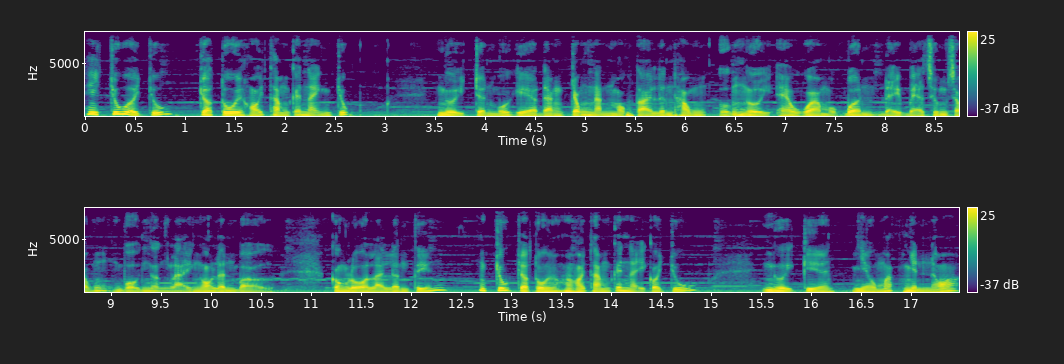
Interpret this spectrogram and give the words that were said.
Hey, chú ơi chú, cho tôi hỏi thăm cái này chút. Người trên mũi ghe đang chống nạnh một tay lên hông, ưỡn người eo qua một bên để bẻ xương sống, vội ngừng lại ngó lên bờ. Con lụa lại lên tiếng, chú cho tôi hỏi thăm cái này coi chú. Người kia nheo mắt nhìn nó.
